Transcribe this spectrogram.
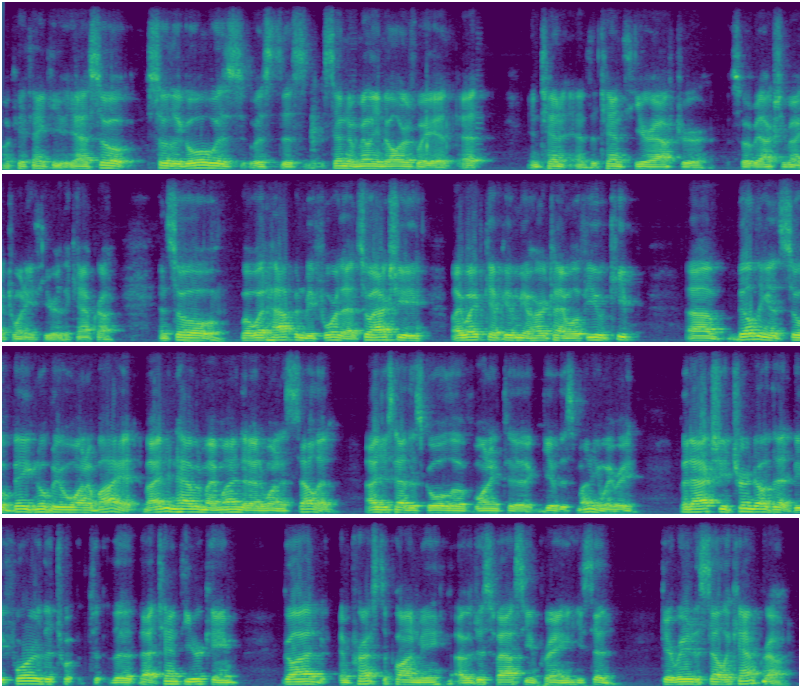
Okay, thank you. Yeah, so so the goal was was to send a million dollars away at, at in ten at the tenth year after, so it'd be actually my twentieth year of the campground. And so, hmm. but what happened before that? So actually, my wife kept giving me a hard time. Well, if you keep uh, building it so big, nobody will want to buy it. But I didn't have in my mind that I'd want to sell it. I just had this goal of wanting to give this money away, right? But actually, it turned out that before the, tw- the that tenth year came, God impressed upon me. I was just fasting and praying. He said, "Get ready to sell a campground."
